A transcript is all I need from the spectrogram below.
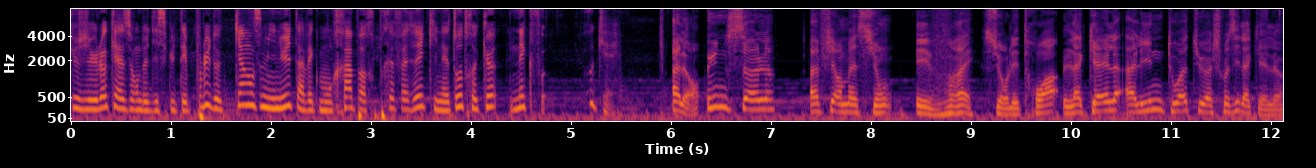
que j'ai eu l'occasion de discuter plus de 15 minutes avec mon rappeur préféré qui n'est autre que Nekfeu. Ok. Alors, une seule affirmation est vraie sur les trois. Laquelle, Aline, toi, tu as choisi laquelle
